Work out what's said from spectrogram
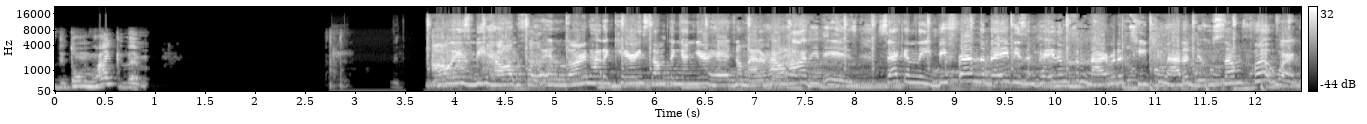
They don't like them. Always be helpful and learn how to carry something on your head no matter how hot it is. Secondly, befriend the babies and pay them some naira to teach you how to do some footwork.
